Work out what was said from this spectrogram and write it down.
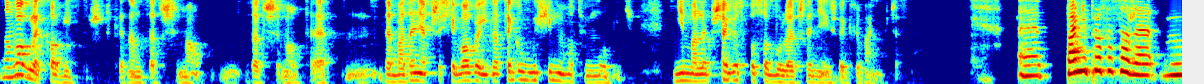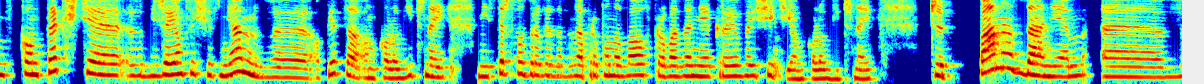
no w ogóle COVID troszeczkę nam zatrzymał, zatrzymał te, te badania przesiewowe i dlatego musimy o tym mówić. Nie ma lepszego sposobu leczenia niż wykrywanie wczesne. E, panie profesorze, w kontekście zbliżających się zmian w opiece onkologicznej Ministerstwo Zdrowia zaproponowało wprowadzenie krajowej sieci onkologicznej. Czy Pana zdaniem e, w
